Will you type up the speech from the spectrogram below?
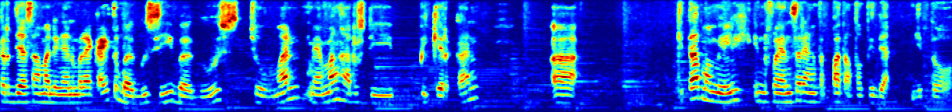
Kerjasama dengan mereka itu bagus sih, bagus. Cuman memang harus dipikirkan eh, kita memilih influencer yang tepat atau tidak gitu.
